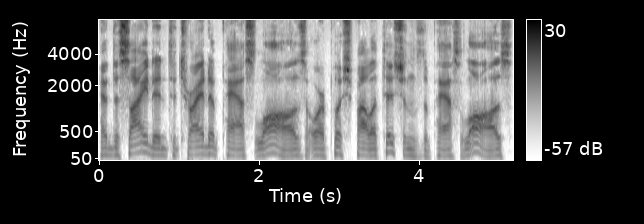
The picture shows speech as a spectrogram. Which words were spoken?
have decided to try to pass laws or push politicians to pass laws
